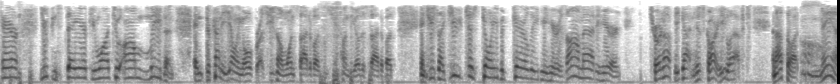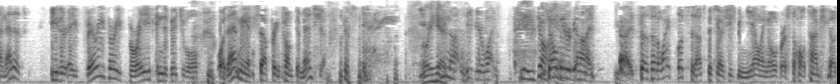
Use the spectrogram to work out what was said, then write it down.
care. You can stay here if you want to. I'm leaving." And they're kind of yelling over us. He's on one side of us, and she's on the other side of us, and she's like, "You just don't even dare leave me here. I'm out of here." And sure enough, he got in his car. He left, and I thought, oh. "Man, that is." Either a very, very brave individual or that man's suffering from dementia. or he has, do not leave your wife. Yeah, you don't. You don't leave her behind. All right, so, so the wife looks at us because, you know, she's been yelling over us the whole time. She goes,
